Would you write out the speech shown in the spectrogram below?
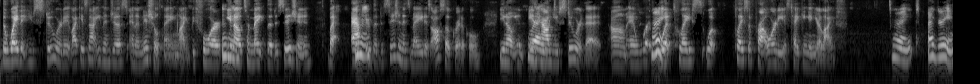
the way that you steward it like it's not even just an initial thing like before mm-hmm. you know to make the decision but after mm-hmm. the decision is made is also critical you know in, in right. how you steward that um and what right. what place what place of priority is taking in your life right i agree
